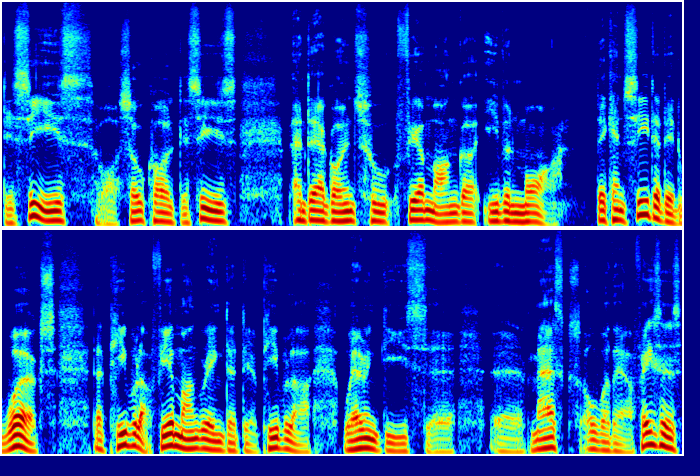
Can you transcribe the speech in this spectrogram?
disease or so-called disease and they are going to fearmonger even more they can see that it works, that people are fear mongering, that people are wearing these uh, uh, masks over their faces.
